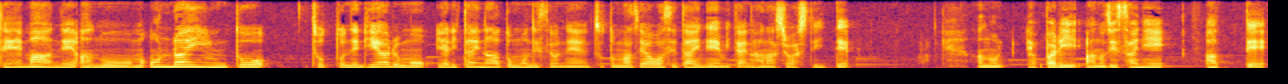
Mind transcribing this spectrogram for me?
でまあねあの、まあ、オンラインとちょっとねリアルもやりたいなと思うんですよね。ちょっと混ぜ合わせたいねみたいな話はしていて。あのやっぱりあの実際にって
